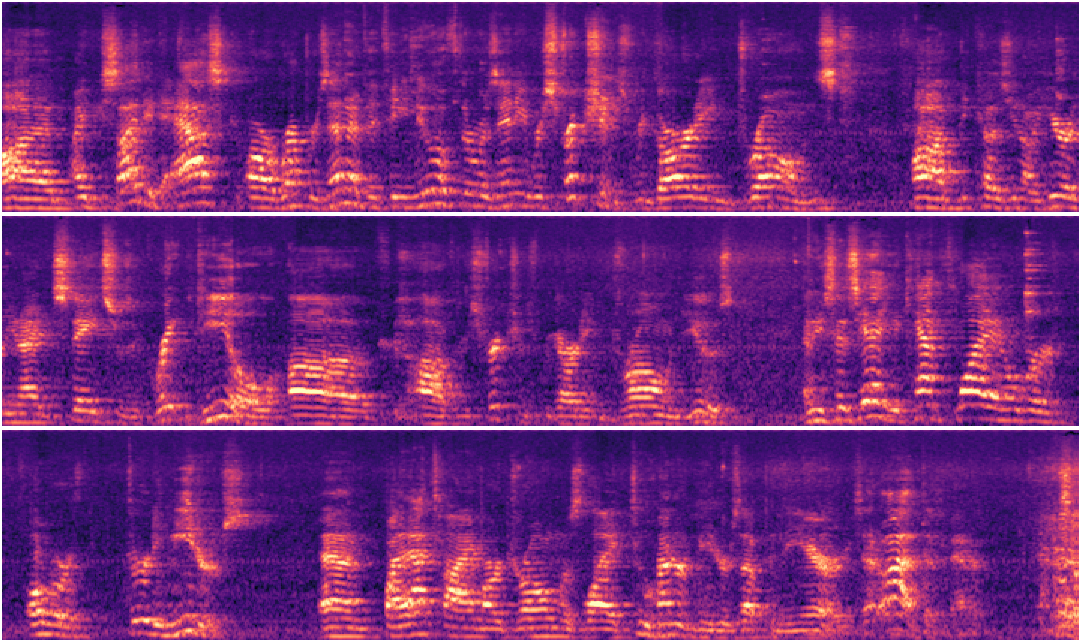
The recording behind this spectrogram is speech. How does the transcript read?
uh, I decided to ask our representative if he knew if there was any restrictions regarding drones uh, because you know here in the United States there's a great deal of uh, restrictions regarding drone use. And he says, yeah, you can't fly over over 30 meters. And by that time, our drone was like 200 meters up in the air. He said, oh, it doesn't matter. So,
